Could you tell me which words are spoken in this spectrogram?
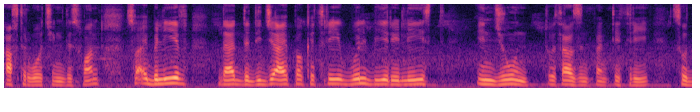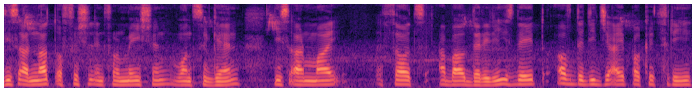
after watching this one. So I believe that the DJI Pocket 3 will be released in June 2023. So these are not official information once again. These are my thoughts about the release date of the DJI Pocket 3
